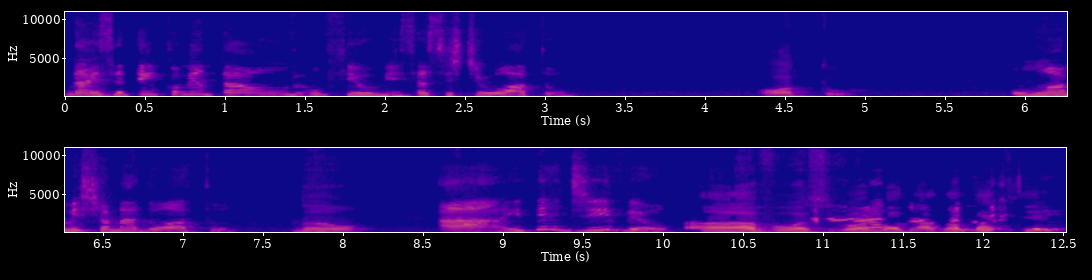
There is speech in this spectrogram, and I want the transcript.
Não, né? e você tem que comentar um, um filme. Você assistiu Otto? Otto? Um homem chamado Otto? Não. Ah, imperdível. Ah, vou, vou ah, anotar aqui.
